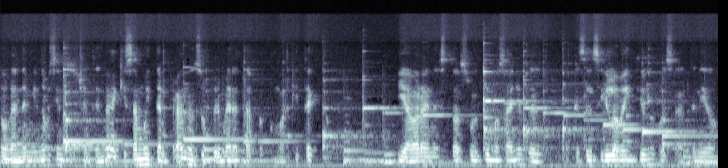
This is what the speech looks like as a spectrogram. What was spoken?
lo gana en 1989, quizá muy temprano en su primera etapa como arquitecto. Y ahora en estos últimos años, del que es el siglo XXI, pues ha tenido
